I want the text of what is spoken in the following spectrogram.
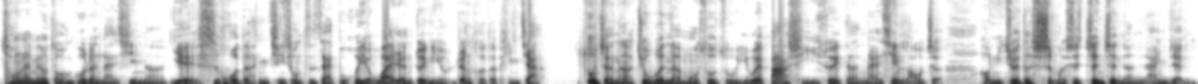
从来没有走婚过的男性呢，也是活得很轻松自在，不会有外人对你有任何的评价。作者呢，就问了摩梭族一位八十一岁的男性老者：“哦，你觉得什么是真正的男人？”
